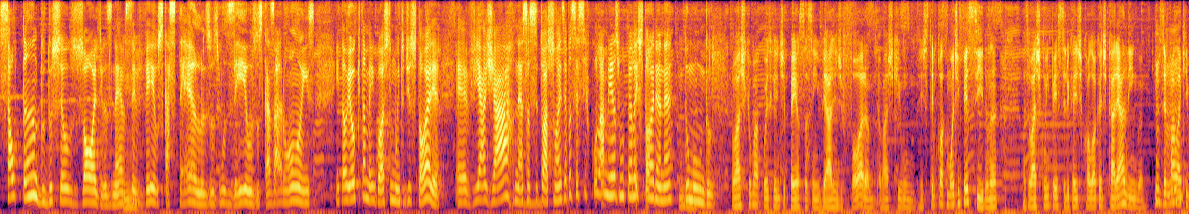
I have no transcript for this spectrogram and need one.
saltando dos seus olhos, né? Você uhum. vê os castelos, os museus, os casarões. Então, eu que também gosto muito de história, é, viajar nessas situações é você circular mesmo pela história, né? Uhum. Do mundo. Eu acho que uma coisa que a gente pensa assim, viagem de fora, eu acho que um, a gente sempre coloca um monte de empecilho, né? Mas eu acho que um empecilho que a gente coloca de cara é a língua. Uhum. Você fala que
